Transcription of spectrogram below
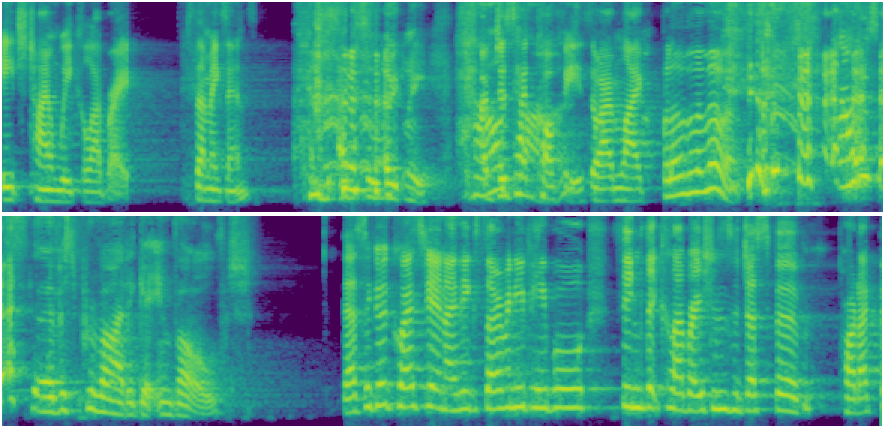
each time we collaborate. Does that make sense? Absolutely. How I've just does, had coffee, so I'm like, blah, blah, blah. how does a service provider get involved? That's a good question. I think so many people think that collaborations are just for product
